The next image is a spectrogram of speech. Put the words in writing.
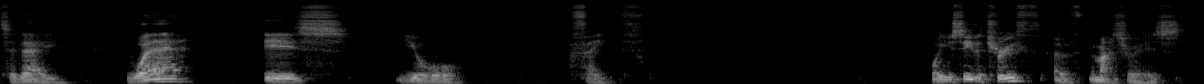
today, Where is your faith? Well, you see, the truth of the matter is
